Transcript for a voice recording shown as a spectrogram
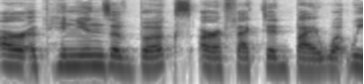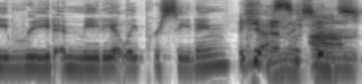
our opinions of books are affected by what we read immediately preceding. Yes, that makes Um, sense.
